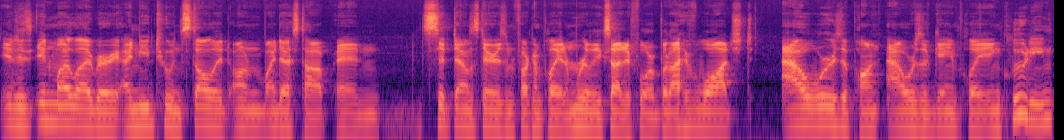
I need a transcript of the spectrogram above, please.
It is in my library. I need to install it on my desktop and sit downstairs and fucking play it. I'm really excited for it. But I have watched hours upon hours of gameplay, including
